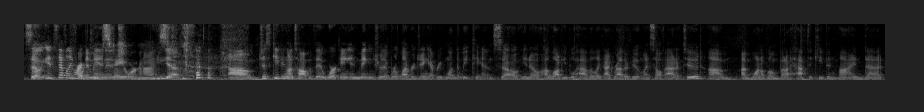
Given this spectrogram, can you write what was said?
so it's definitely hard to Fourth manage. Stay organized. Yes. um, just keeping on top of it, working and making sure that we're leveraging everyone that we can. So, you know, a lot of people have a like, I'd rather do it myself attitude. Um, I'm one of them, but I have to keep in mind that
